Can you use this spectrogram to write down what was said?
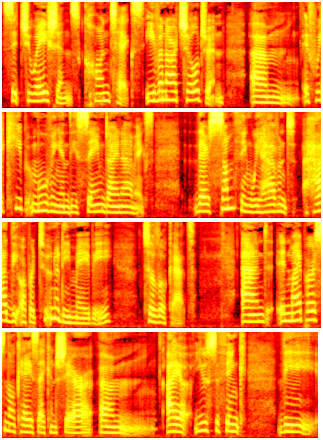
situations, context, even our children, um, if we keep moving in these same dynamics, there's something we haven't had the opportunity, maybe, to look at. And in my personal case, I can share, um, I used to think the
